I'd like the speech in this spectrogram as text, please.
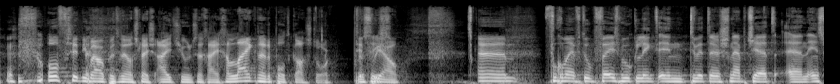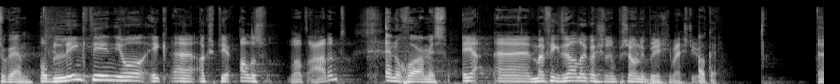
Of sydneybrouwer.nl slash iTunes. Dan ga je gelijk naar de podcast door. Tip voor jou. Ehm, Voeg hem even toe op Facebook, LinkedIn, Twitter, Snapchat en Instagram. op LinkedIn, joh, ik eh, accepteer alles wat ademt. En nog warm is. Ja, eh, maar vind ik het wel leuk als je er een persoonlijk berichtje bij stuurt. Oké. Eh,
